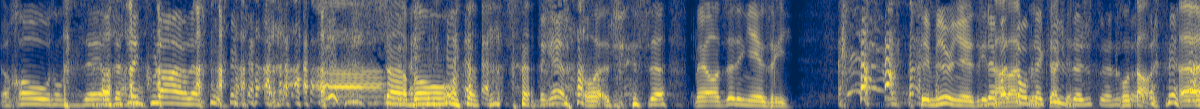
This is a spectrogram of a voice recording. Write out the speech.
rose, on disait, on disait plein de couleurs, là. Tu sens bon. Bref. Ouais, c'est ça. Mais on disait des niaiseries. c'est mieux, une niaiserie. Ça a l'air plus je voulais juste. Trop tard. Euh,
